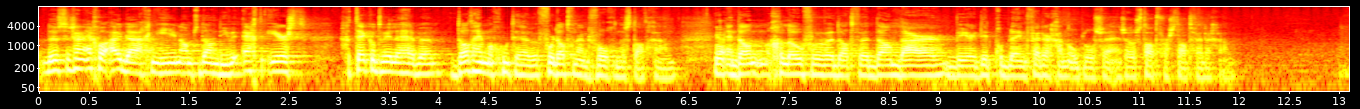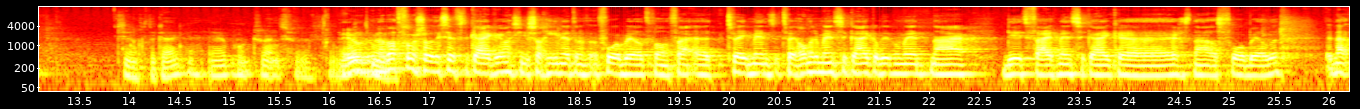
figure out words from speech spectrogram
dus er zijn echt wel uitdagingen hier in Amsterdam die we echt eerst getackeld willen hebben, dat helemaal goed hebben voordat we naar de volgende stad gaan. Ja. En dan geloven we dat we dan daar weer dit probleem verder gaan oplossen en zo stad voor stad verder gaan zit nog te kijken. Airport transfer. nou, wat voor soort, ik zit even te kijken, want je zag hier net een, voorbeeld van uh, twee, mensen, twee andere mensen kijken op dit moment naar dit, vijf mensen kijken uh, ergens naar als voorbeelden. Nou,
